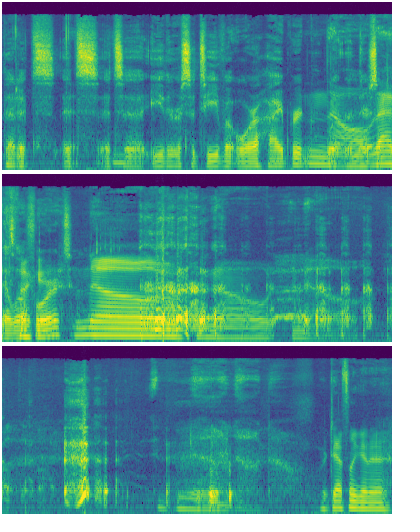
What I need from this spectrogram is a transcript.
That it's it's it's a, either a sativa or a hybrid. and No, there's that's a pillow for it. No, no, no. No, no, no. We're definitely gonna.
